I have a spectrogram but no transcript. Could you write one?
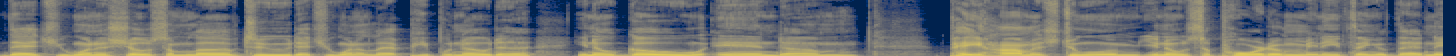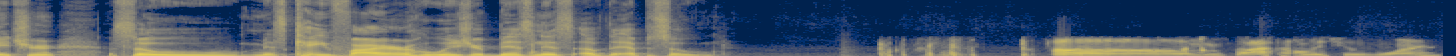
that you want to show some love to, that you want to let people know to you know go and um, pay homage to them, you know, support them, anything of that nature. So Miss K Fire, who is your business of the episode? Um, so I can only choose one.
